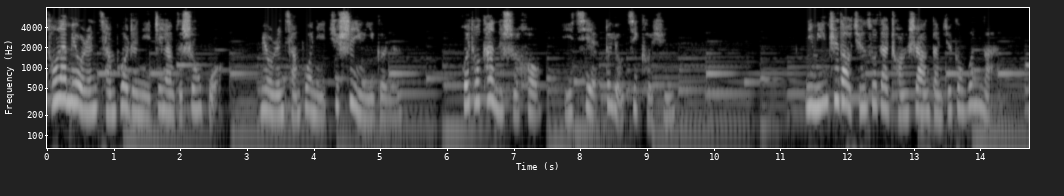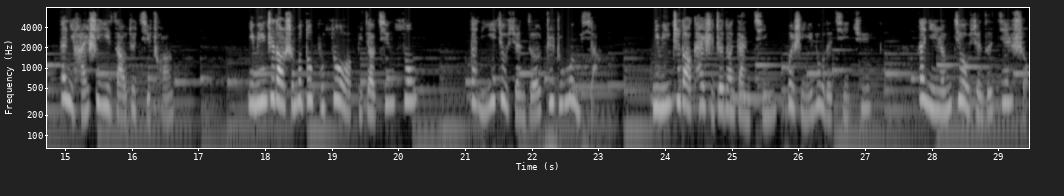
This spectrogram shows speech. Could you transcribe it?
从来没有人强迫着你这样子生活，没有人强迫你去适应一个人。回头看的时候，一切都有迹可循。你明知道蜷缩在床上感觉更温暖，但你还是一早就起床。你明知道什么都不做比较轻松，但你依旧选择追逐梦想。你明知道开始这段感情会是一路的崎岖，但你仍旧选择坚守。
